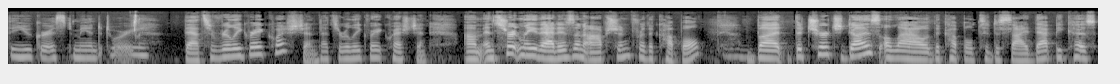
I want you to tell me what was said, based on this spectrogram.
the Eucharist mandatory? That's a really great question. That's a really great question. Um, and certainly that is an option for the couple. But the church does allow the couple to decide that because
